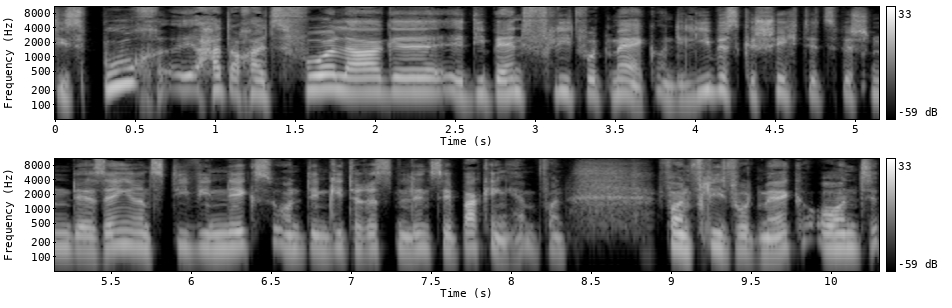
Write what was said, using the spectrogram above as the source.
dieses Buch hat auch als Vorlage äh, die Band Fleetwood Mac und die Liebesgeschichte zwischen der Sängerin Stevie Nicks und dem Gitarristen Lindsey Buckingham von, von Fleetwood Mac. Und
